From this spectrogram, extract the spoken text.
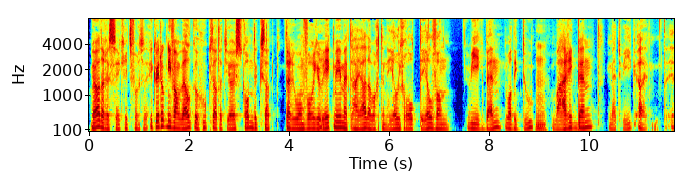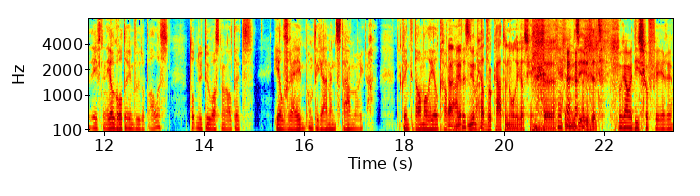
Ja, daar is zeker iets voor te Ik weet ook niet van welke hoek dat het juist komt. Ik zat daar gewoon vorige Hmm. week mee met, ah ja, dat wordt een heel groot deel van wie ik ben, wat ik doe. Hmm. waar ik ben, met wie ik... eh, het heeft een heel grote invloed op alles. Tot nu toe was het nog altijd heel vrij om te gaan en staan. Waar ik, nu klinkt het allemaal heel Ja, nu dramatisch, heb, nu heb je advocaten nodig als je echt eh, in de serie zit. hoe gaan we die schofferen?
